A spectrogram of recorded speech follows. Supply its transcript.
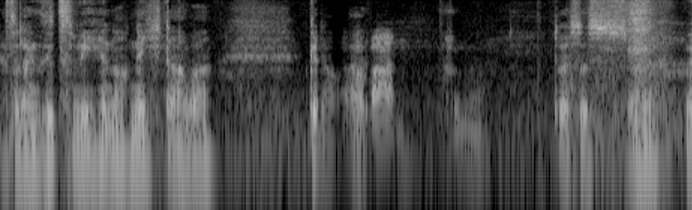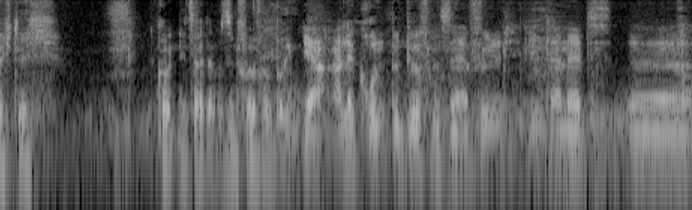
Ja, so lange sitzen wir hier noch nicht, aber genau. Aber warten. Das ist äh, richtig. Wir konnten die Zeit aber sinnvoll verbringen. Ja, alle Grundbedürfnisse erfüllt. Internet, äh,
